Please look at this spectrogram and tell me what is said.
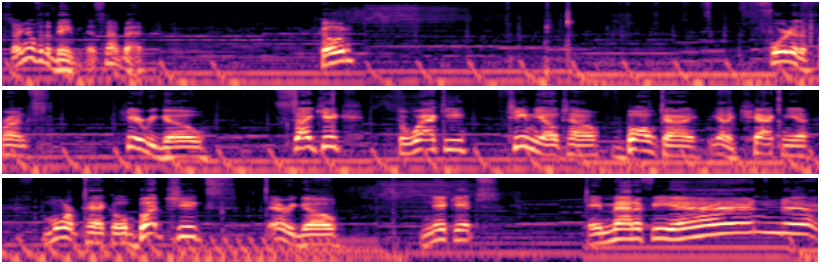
Starting off with a baby, that's not bad. Code. Four to the front. Here we go. Psychic, Thwackey, Team Yell Towel, Ball Guy, you got a Cacnea, Morpeko, Butt Cheeks, there we go. Nickit, a Manaphy, and uh,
